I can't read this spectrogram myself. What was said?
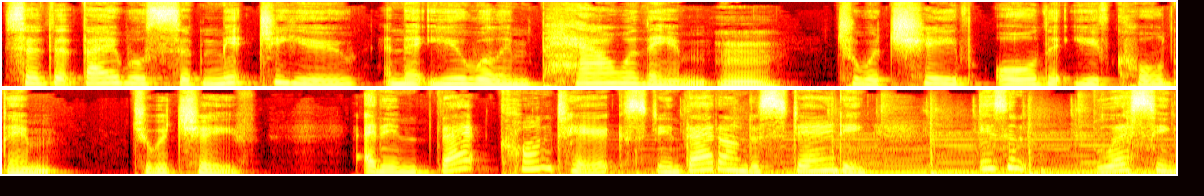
so that they will submit to you and that you will empower them mm. to achieve all that you've called them to achieve. And in that context, in that understanding, isn't blessing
